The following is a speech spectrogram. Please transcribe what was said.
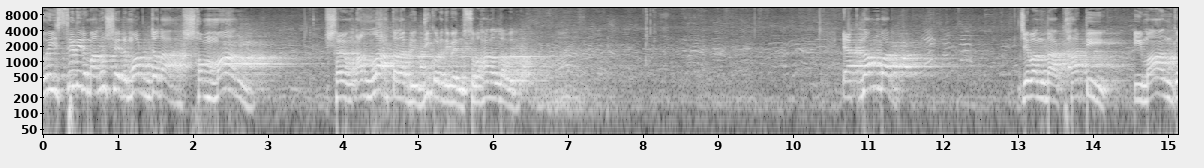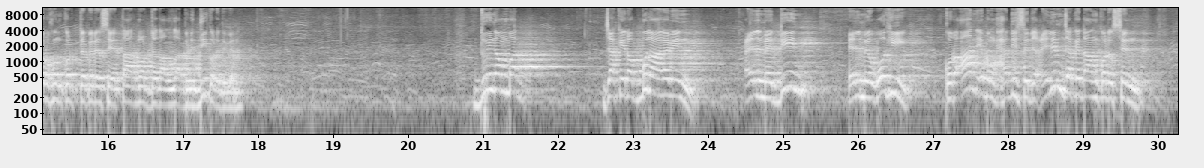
দুই শ্রেণির মানুষের মর্যাদা, সম্মান স্বয়ং আল্লাহ তারা বৃদ্ধি করে দিবেন সুবাহান আল্লাহ এক নম্বর, যে বান্দা খাঁটি ইমান গ্রহণ করতে পেরেছে, তার মর্যাদা আল্লাহ বৃদ্ধি করে দিবেন। দুই নম্বর, যাকে রব্বুল আলমিন এলমে দিন এলমে ওহি কোরআন এবং হাদিসের এলিম যাকে দান করেছেন,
